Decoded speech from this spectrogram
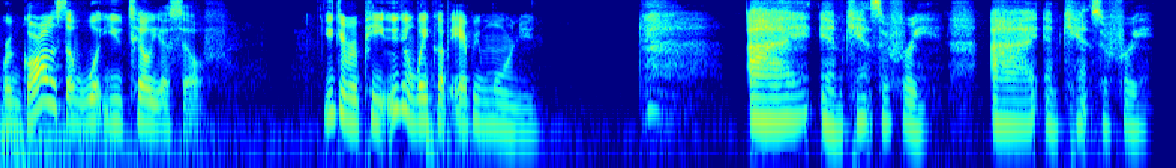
regardless of what you tell yourself, you can repeat, you can wake up every morning. I am cancer free. I am cancer free.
